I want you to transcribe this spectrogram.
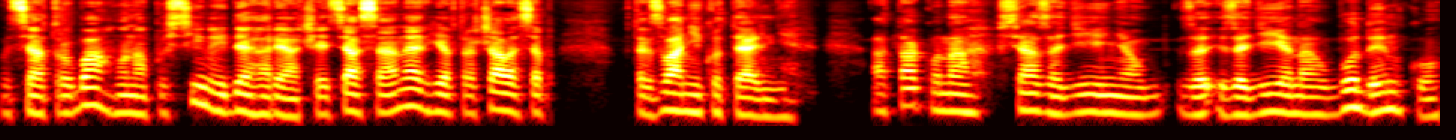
оця труба вона постійно йде гаряча, і ця вся енергія втрачалася б в так званій котельні. А так вона вся задіяна, задіяна в будинку.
